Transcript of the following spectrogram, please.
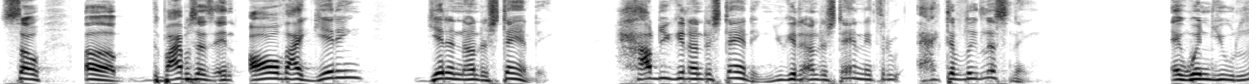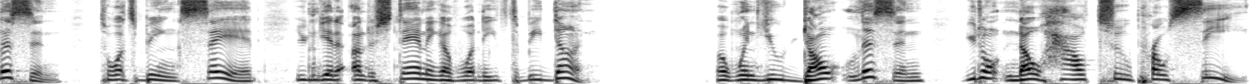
So uh, the Bible says, in all thy getting, get an understanding. How do you get understanding? You get understanding through actively listening. And when you listen to what's being said, you can get an understanding of what needs to be done. But when you don't listen, you don't know how to proceed.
